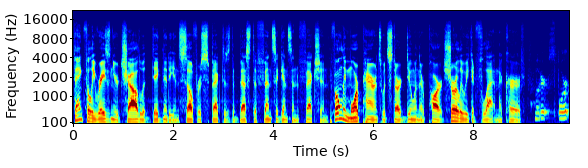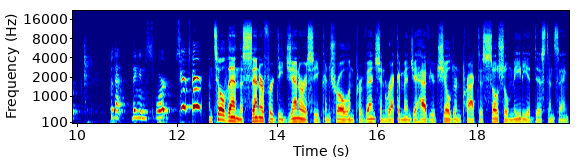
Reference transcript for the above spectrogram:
Thankfully, raising your child with dignity and self respect is the best defense against infection. If only more parents would start doing their part, surely we could flatten the curve. Motor, sport, put that thing in sport. Skirt, skirt. Until then, the Center for Degeneracy Control and Prevention recommends you have your children practice social media distancing.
